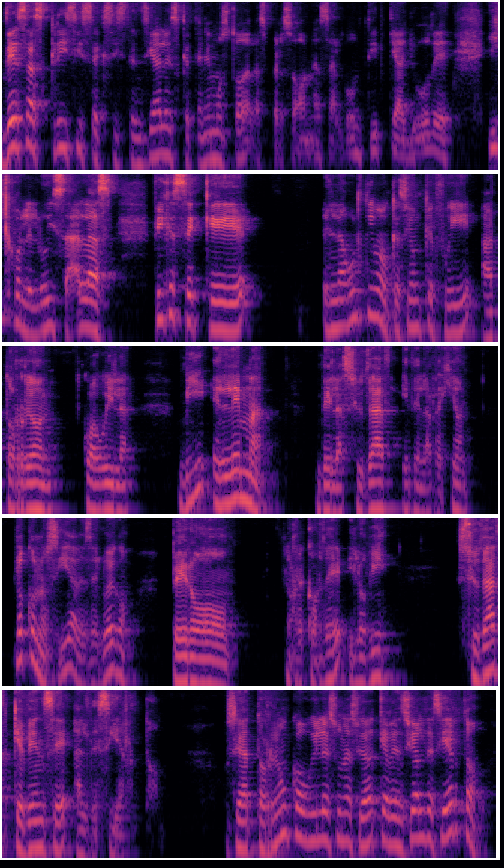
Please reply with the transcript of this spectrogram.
de esas crisis existenciales que tenemos todas las personas, algún tip que ayude. Híjole, Luis Salas, fíjese que en la última ocasión que fui a Torreón, Coahuila, vi el lema de la ciudad y de la región. Lo conocía, desde luego, pero lo recordé y lo vi. Ciudad que vence al desierto. O sea, Torreón, Coahuila es una ciudad que venció al desierto.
